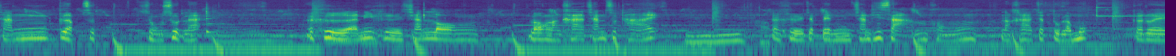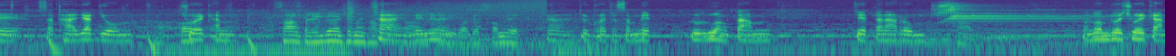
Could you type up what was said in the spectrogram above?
ชั้นเกือบสุดสูงสุดแล้ว ก็คืออันนี้คือชั้นรองรองหลังคาชั้นสุดท้าย อืมครับก็คือจะเป็นชั้นที่ 3 ของหลังคาจตุรมุขก็โดยศรัทธาญาติโยมครับก็ช่วยกัน สร้างไปเรื่อยๆใช่ไหมครับใช่าจาเรื่อยๆ จนกว่าจะสำเร็จใช่จนกว่าจะสำเร็จรุ่ล่วงตามเจตนารมณ์ครับมาร่วมด้วยช่วยกัน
